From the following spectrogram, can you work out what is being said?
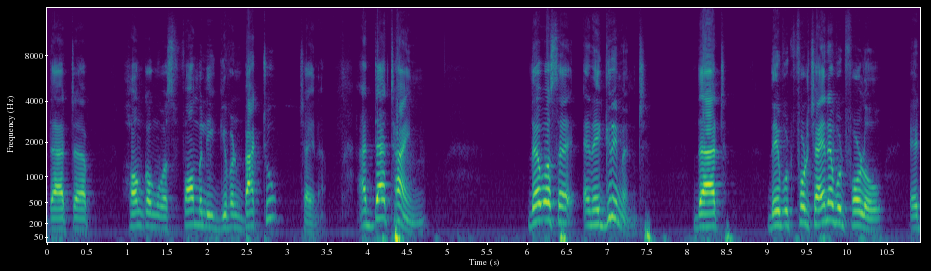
that uh, Hong Kong was formally given back to China. At that time there was a, an agreement that they would for China would follow a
